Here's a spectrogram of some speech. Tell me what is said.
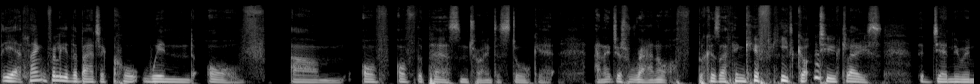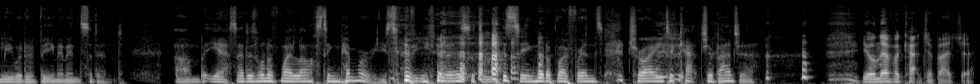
yeah, thankfully the badger caught wind of um of of the person trying to stalk it and it just ran off because I think if he'd got too close there genuinely would have been an incident. Um but yes, that is one of my lasting memories of university seeing one of my friends trying to catch a badger. You'll never catch a badger.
